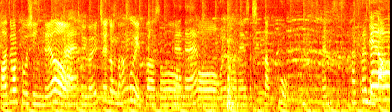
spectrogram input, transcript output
마지막 도시인데요. 네. 저희가 일주일 정도 한국에 있다 와서 네네. 어, 오랜만에 해서 신났고 봤습니다.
